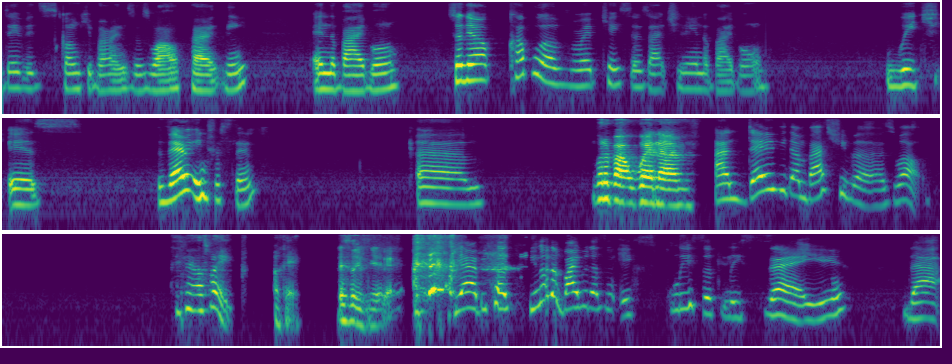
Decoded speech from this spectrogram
David's concubines as well, apparently, in the Bible. So there are a couple of rape cases actually in the Bible, which is very interesting. Um, what about when um and David and Bathsheba as well? You think that's rape? Okay, let's get it. yeah, because you know the Bible doesn't explicitly say that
